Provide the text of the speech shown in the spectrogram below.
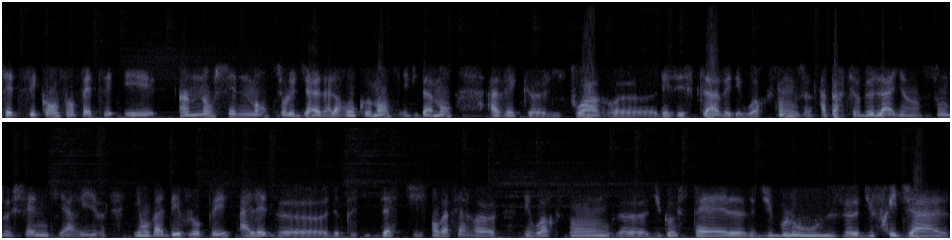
Cette séquence, en fait, est un enchaînement sur le jazz. Alors, on commence évidemment avec euh, l'histoire euh, des esclaves et des work songs. À partir de là, il y a un son de chaîne qui arrive et on va développer à l'aide euh, de petites astuces. On va faire des work songs, du gospel, du blues, du free jazz,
